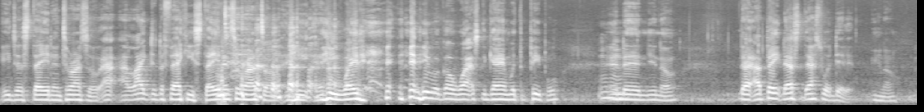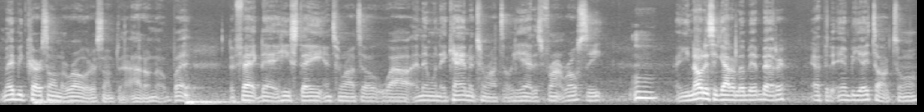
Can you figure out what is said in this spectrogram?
He just stayed in Toronto. I, I liked the fact he stayed in Toronto and he and he waited and he would go watch the game with the people, Mm-hmm. and then you know, that I think that's that's what did it. You know, maybe curse on the road or something. I don't know, but the fact that he stayed in Toronto while and then when they came to Toronto, he had his front row seat, Mm-hmm. and you notice he got a little bit better after the NBA talked to him,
